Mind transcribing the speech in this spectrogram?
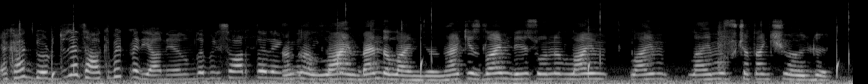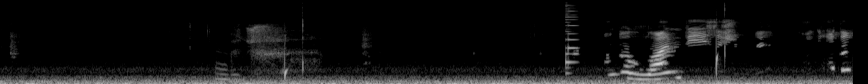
Ya kanka gördü de takip etmedi yani yanımda birisi vardı da rengine Kanka Lime, ben de Lime diyorum. Herkes Lime dedi sonra Lime, Lime, Lime'a suç atan kişi öldü. Kanka Lime değilse şimdi kanka adam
